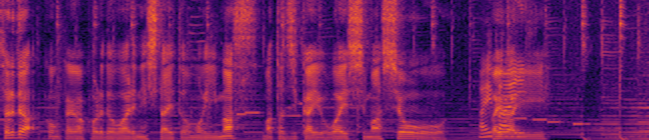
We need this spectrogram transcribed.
それでは今回はこれで終わりにしたいと思います。また次回お会いしましょう。バイバイ。バイバイ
